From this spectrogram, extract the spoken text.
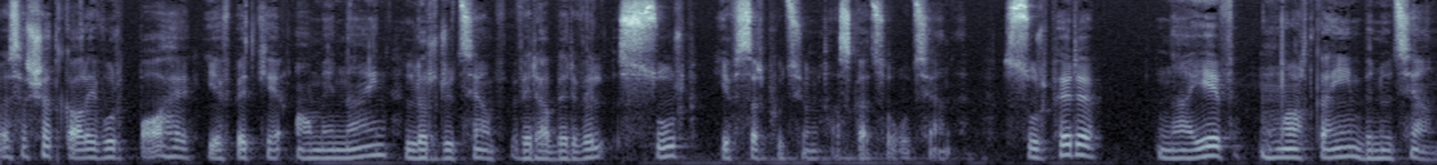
Սա շատ կարևոր պահ է եւ պետք է ամենայն լրջությամբ վերաբերվել սուրբ եւ սրբություն հասկացողությանը։ Սուրբերը նաեւ մարդկային բնության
